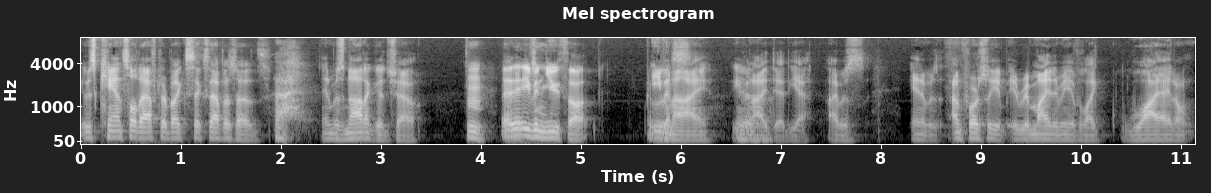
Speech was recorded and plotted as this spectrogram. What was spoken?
it was canceled after like six episodes, and was not a good show. Hmm. And even you thought. even was- I, even I did. Yeah, I was, and it was unfortunately it, it reminded me of like why I don't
